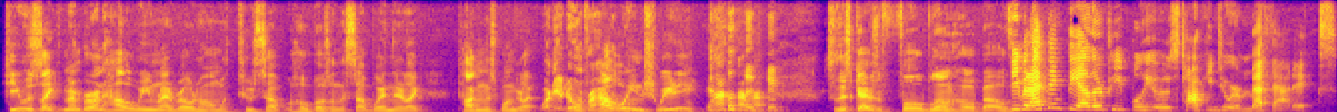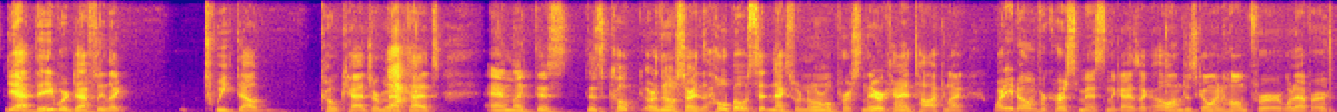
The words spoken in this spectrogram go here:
He was like, remember on Halloween when I rode home with two sub hobos on the subway, and they're like talking to this one girl like, "What are you doing for Halloween, sweetie?" So this guy was a full blown hobo. See, but I think the other people he was talking to were meth addicts. Yeah, they were definitely like tweaked out coke heads or meth Yeah. heads, and like this this coke or no, sorry, the hobo was sitting next to a normal person. They were kind of talking like, "What are you doing for Christmas?" And the guy's like, "Oh, I'm just going home for whatever."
